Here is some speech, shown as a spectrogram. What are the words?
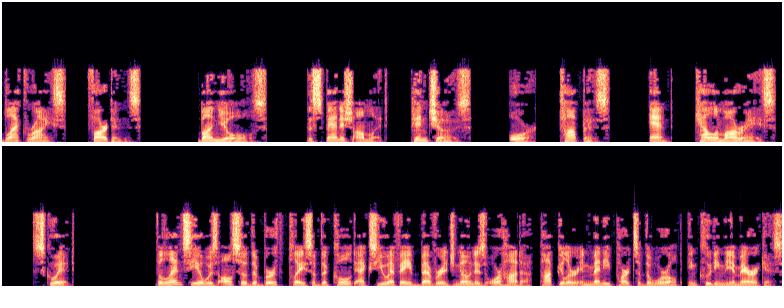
black rice, fartons, bunyols, the Spanish omelette, pinchos, or tapas, and calamares squid. Valencia was also the birthplace of the cold xufa beverage known as horchata, popular in many parts of the world, including the Americas.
